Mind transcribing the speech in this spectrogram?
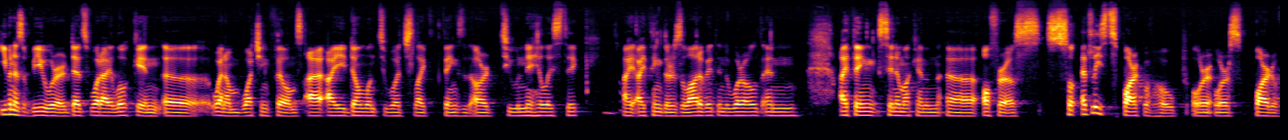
even as a viewer, that's what I look in uh, when I'm watching films. I, I, don't want to watch like things that are too nihilistic. I, I, think there's a lot of it in the world, and I think cinema can uh, offer us so at least spark of hope or or spark of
